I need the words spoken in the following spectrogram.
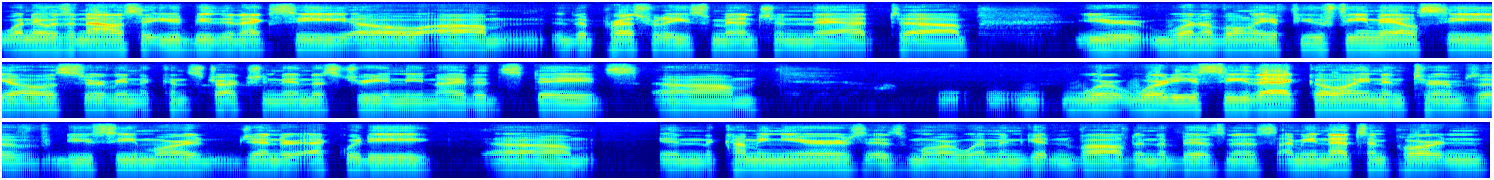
when it was announced that you'd be the next CEO, um, the press release mentioned that uh, you're one of only a few female CEOs serving the construction industry in the United States. Um, where where do you see that going in terms of? Do you see more gender equity um, in the coming years as more women get involved in the business? I mean, that's important.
